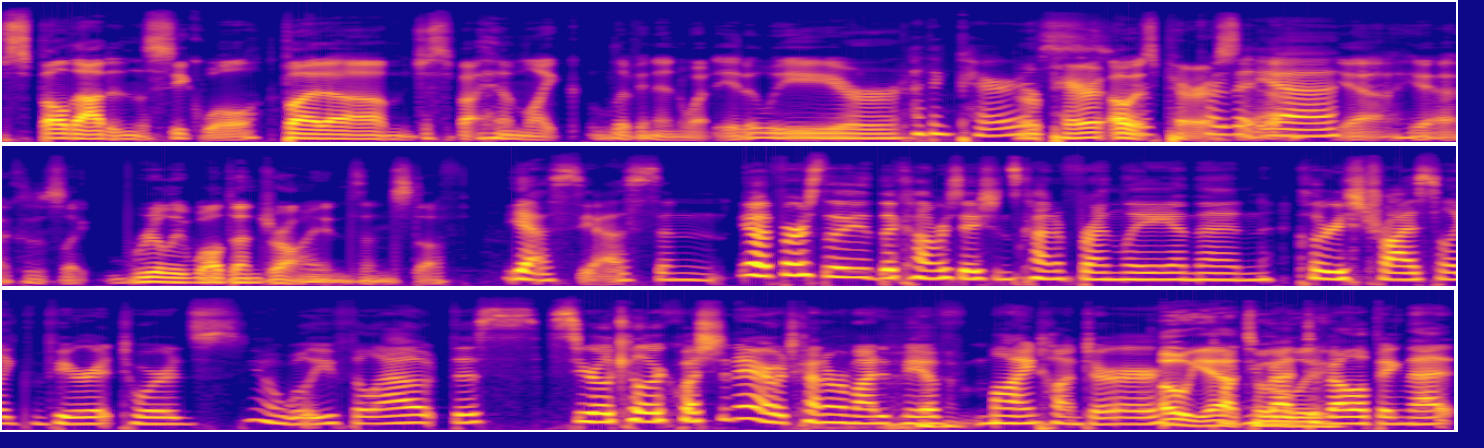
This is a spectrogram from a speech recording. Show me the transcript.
spelled out in the sequel, but um, just about him like living in what Italy or I think Paris or Paris. Oh, it's Paris. it, yeah, yeah, yeah. Because it's like really well done drawings and stuff. Yes, yes. And yeah, at first the the conversation's kind of friendly and then Clarice tries to like veer it towards, you know, will you fill out this serial killer questionnaire, which kind of reminded me of Mindhunter. Oh, yeah, talking about totally. developing that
